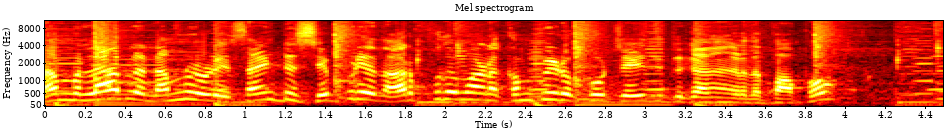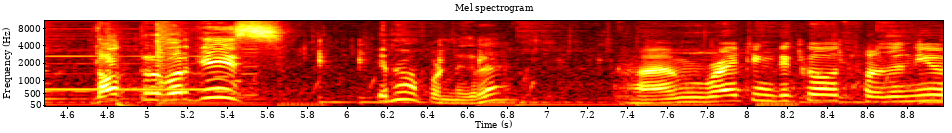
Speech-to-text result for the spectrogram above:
நம்ம லேப்ல நம்மளுடைய சயின்டிஸ்ட் எப்படி அந்த அற்புதமான கம்ப்யூட்டர் கோட்ஸ் எழுதிட்டு இருக்காங்கிறத பார்ப்போம் டாக்டர் வர்கீஸ் என்ன பண்ணுகிற I'm writing the code for the new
